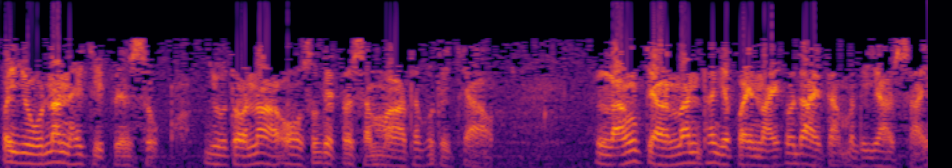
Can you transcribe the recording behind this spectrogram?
ไปอยู่นั่นให้จิตเป็นสุข อยู่ต่อหน้าองค์สมเด็จพระสัมมาสัมพุทธเจ้า หลังจากนั้นท่านจะไปไหนก็ได้ตามมัธยาศัย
